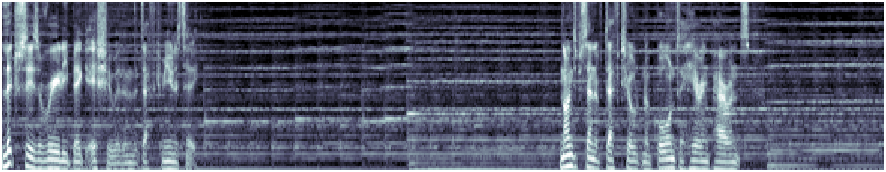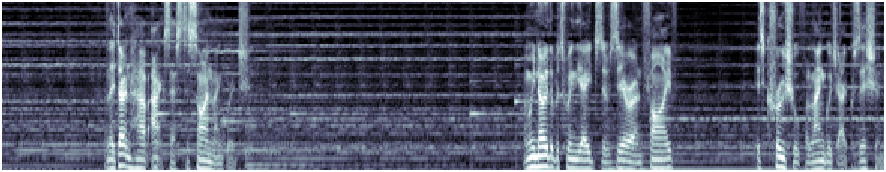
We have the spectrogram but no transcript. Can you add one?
Literacy is a really big issue within the deaf community. 90% of deaf children are born to hearing parents and they don't have access to sign language. And we know that between the ages of 0 and 5 is crucial for language acquisition.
